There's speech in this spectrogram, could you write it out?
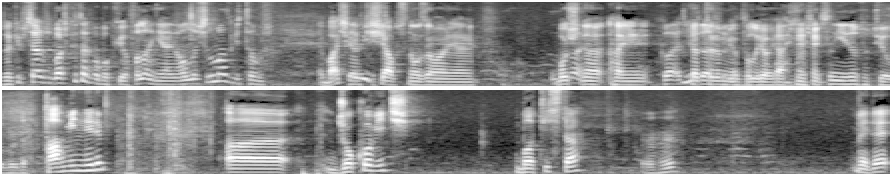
rakip servis başka tarafa bakıyor falan yani anlaşılmaz bir tavır. E başka bir iş Gerçekten. yapsın o zaman yani. Boşuna hani Gayet güzel yatırım söyledin. yapılıyor yani. Başkasını yine tutuyor burada. Tahminlerim aa, Djokovic, Batista, hı. ve de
